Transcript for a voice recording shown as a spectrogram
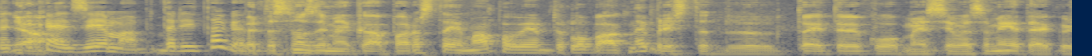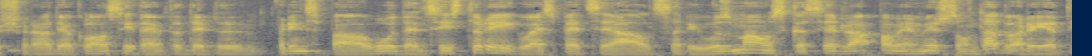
Ne Jā. tikai ziemā, bet arī tagad. Bet tas nozīmē, ka parastajiem apaviem tur labāk nebrist. Tad, te, te, ko mēs jau esam ieteikuši radio klausītājiem, tad ir principā ūdens izturīgi vai speciāls arī uzmaus, kas ir apaviem virsū, un tad var iet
